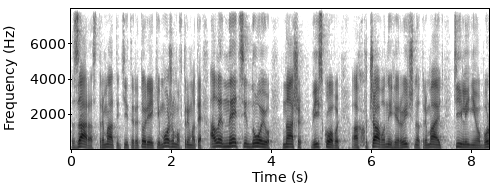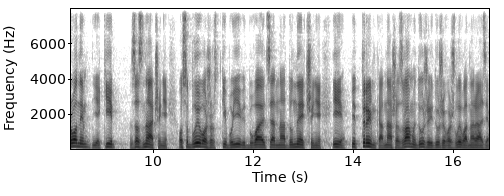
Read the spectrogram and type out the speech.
зараз тримати ті території, які можемо втримати, але не ціною наших військових. А хоча вони героїчно тримають ті лінії оборони, які зазначені. Особливо жорсткі бої відбуваються на Донеччині, і підтримка наша з вами дуже і дуже важлива наразі.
